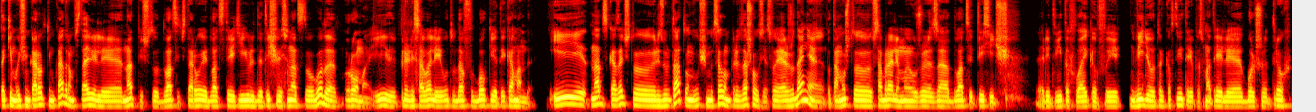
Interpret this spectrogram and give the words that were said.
таким очень коротким кадром вставили надпись, что 22 и 23 июля 2018 года Рома, и пририсовали его туда в футболке этой команды. И надо сказать, что результат, он, в общем и целом, превзошел все свои ожидания, потому что собрали мы уже за 20 тысяч ретвитов, лайков и видео только в Твиттере посмотрели больше трех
